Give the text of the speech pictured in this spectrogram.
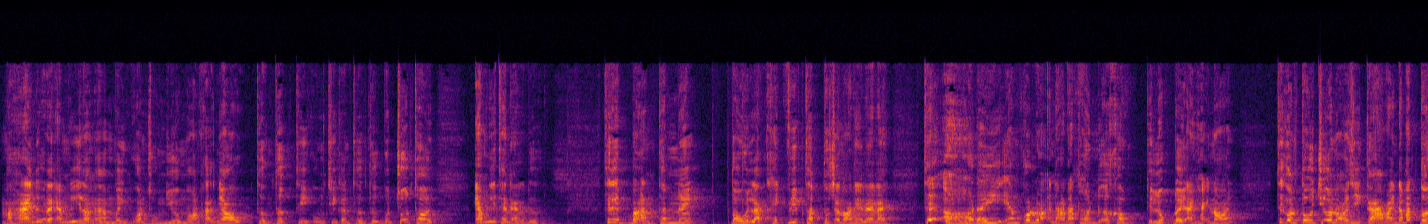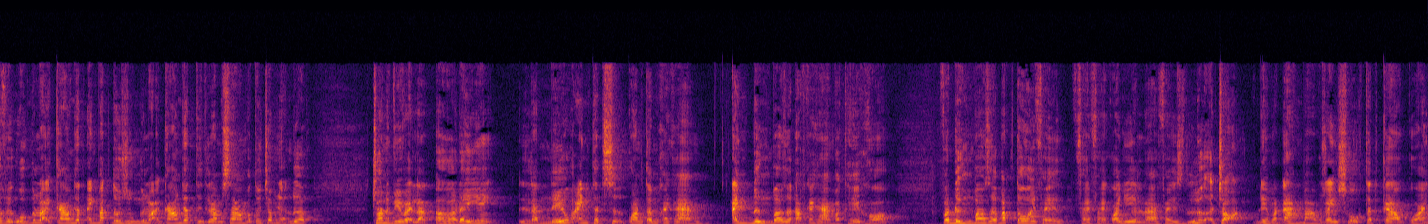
Mà hai nữa là em nghĩ là mình còn dùng nhiều món khác nhau. Thưởng thức thì cũng chỉ cần thưởng thức một chút thôi. Em nghĩ thế này là được. Thế thì bản thân ấy tôi là khách vip thật tôi sẽ nói này này này. Thế ở đây em có loại nào đắt hơn nữa không? Thì lúc đấy anh hãy nói. Thế còn tôi chưa nói gì cả mà anh đã bắt tôi phải uống cái loại cao nhất anh bắt tôi dùng cái loại cao nhất thì làm sao mà tôi chấp nhận được? Cho nên vì vậy là ở đây ấy, là nếu anh thật sự quan tâm khách hàng, anh đừng bao giờ đặt khách hàng vào thế khó. Và đừng bao giờ bắt tôi phải phải phải coi như là phải lựa chọn để mà đảm bảo doanh số thật cao của anh.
